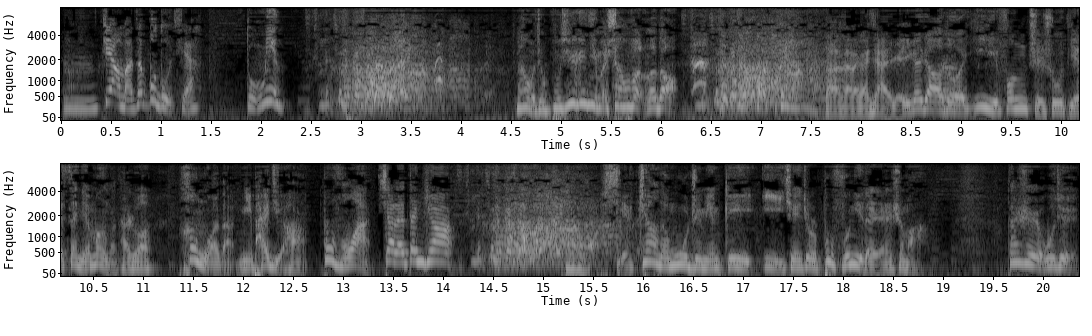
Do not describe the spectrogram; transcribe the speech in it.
嗯，这样吧，咱不赌钱，赌命。那我就不去给你们上坟了都。来再来看下一个，一个叫做一封纸书叠三年梦的，他说恨我的你排几号？不服啊，下来单挑。哦，写这样的墓志铭给以前就是不服你的人是吗？但是我去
